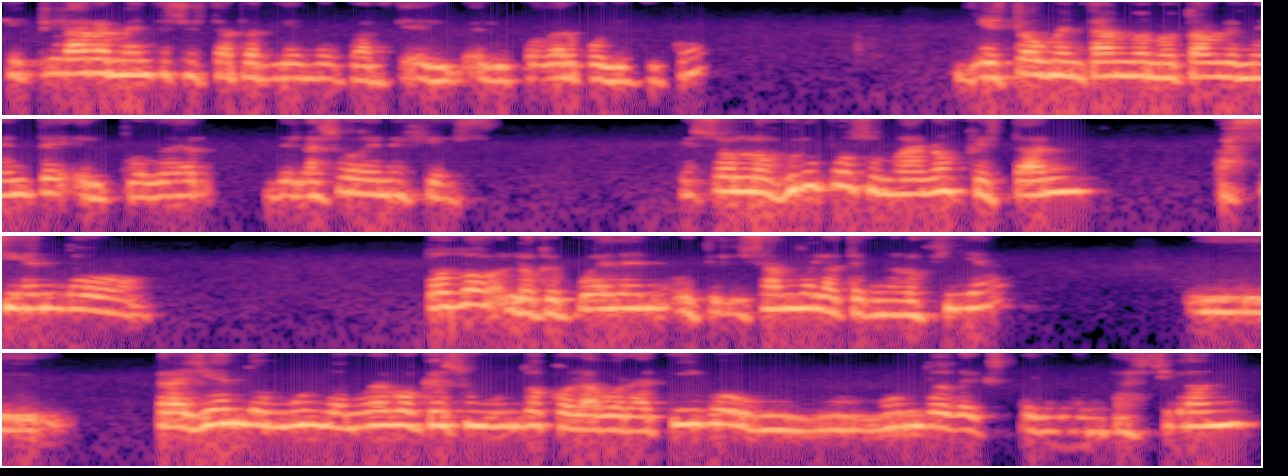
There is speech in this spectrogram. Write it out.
que claramente se está perdiendo el, el, poder político y está aumentando notablemente el poder de las ONGs, que son los grupos humanos que están haciendo todo lo que pueden utilizando la tecnología y trayendo un mundo nuevo que es un mundo colaborativo, un mundo de experimentación,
